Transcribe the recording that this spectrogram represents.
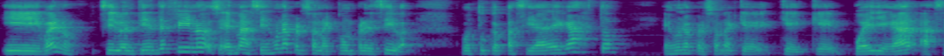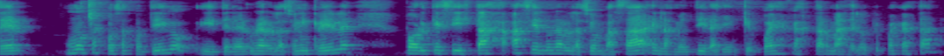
Y bueno, si lo entiendes fino, es más, si es una persona comprensiva con tu capacidad de gasto, es una persona que, que, que puede llegar a hacer muchas cosas contigo y tener una relación increíble. Porque si estás haciendo una relación basada en las mentiras y en que puedes gastar más de lo que puedes gastar,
